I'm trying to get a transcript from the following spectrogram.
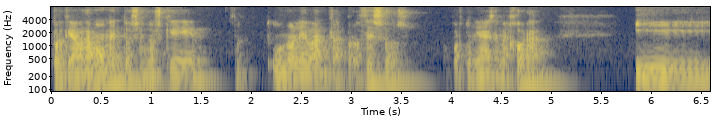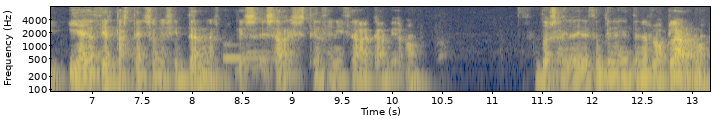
porque habrá momentos en los que uno levanta procesos, oportunidades de mejora y, y haya ciertas tensiones internas, porque es esa resistencia inicial al cambio, ¿no? Entonces ahí la dirección tiene que tenerlo claro, ¿no?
